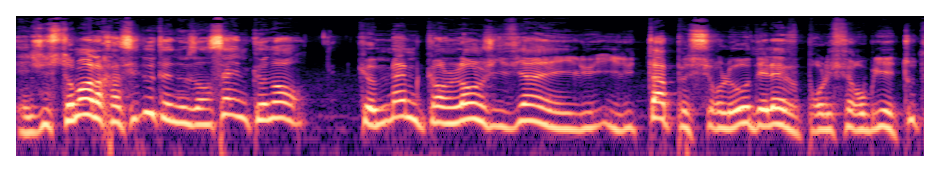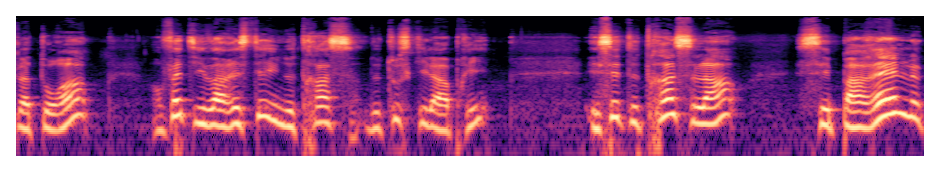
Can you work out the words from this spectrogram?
Et justement, la Chassidoute, elle nous enseigne que non, que même quand l'ange il vient et il lui, tape sur le haut des lèvres pour lui faire oublier toute la Torah, en fait, il va rester une trace de tout ce qu'il a appris. Et cette trace-là, c'est par elle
